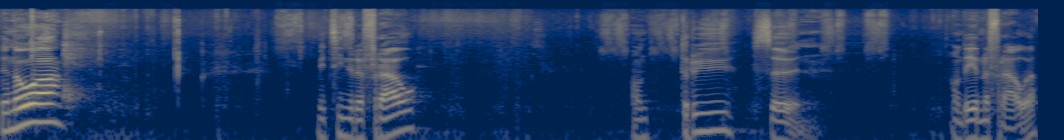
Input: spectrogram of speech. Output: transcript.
Der Noah mit seiner Frau und drei Söhnen und ihren Frauen.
